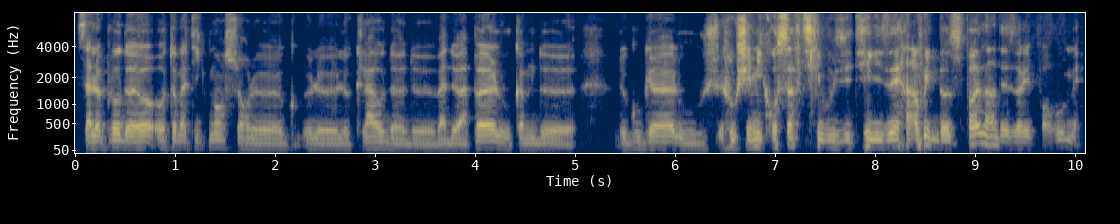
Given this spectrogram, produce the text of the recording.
ça l'upload automatiquement sur le, cloud de, bah, de, Apple ou comme de, Google ou, ou, chez Microsoft si vous utilisez un Windows Phone. Hein, désolé pour vous, mais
